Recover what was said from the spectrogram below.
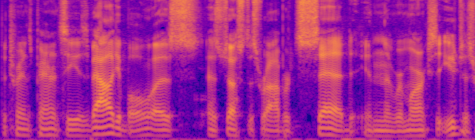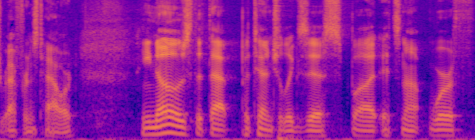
The transparency is valuable as as Justice Roberts said in the remarks that you just referenced Howard. He knows that that potential exists, but it's not worth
